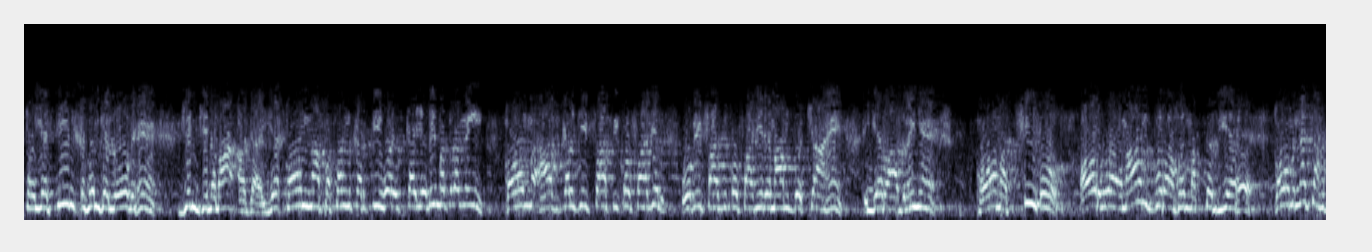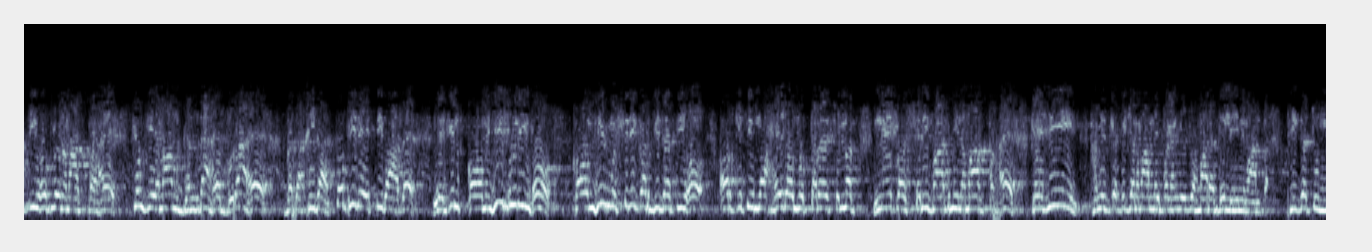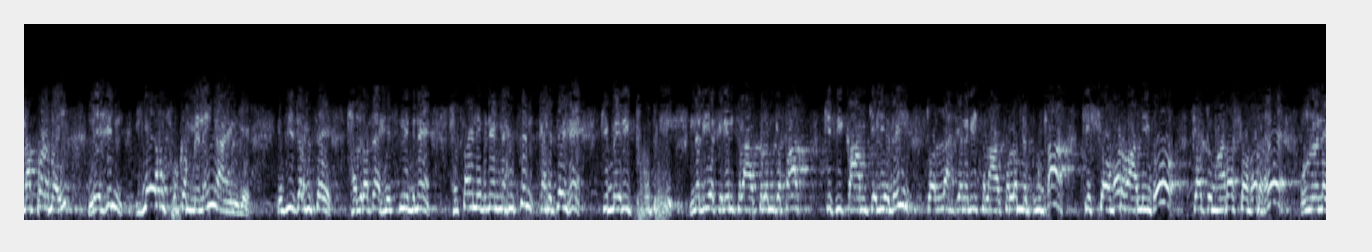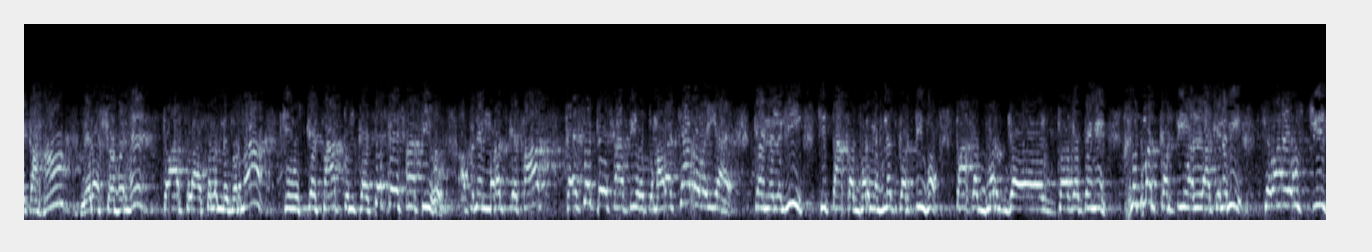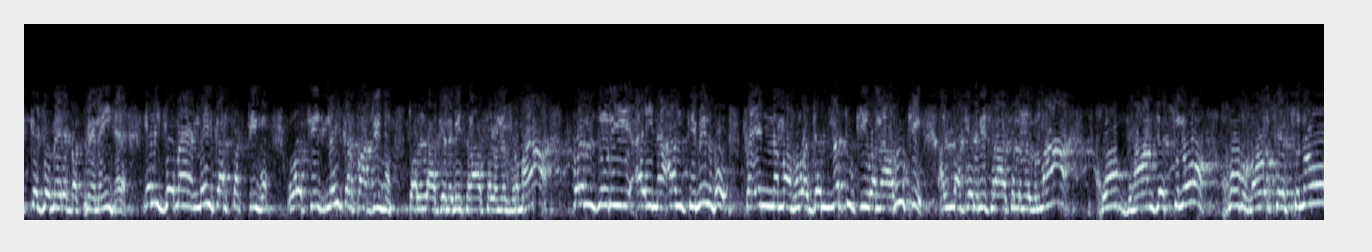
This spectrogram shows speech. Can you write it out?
تو یہ تین قسم کے لوگ ہیں جن کی نماز آ جائے۔ یہ قوم ناپسند کرتی ہو، اس کا یہ بھی مطلب نہیں۔ قوم آج کل کی فاسق و فاجر، وہ بھی فاسق و فاجر امام کو چاہیں، یہ بات نہیں ہے۔ قوم اچھی ہو اور وہ امام برا ہو مقصد یہ ہے۔ قوم نہ چاہتی ہو کہ نماز پڑھائے، کیونکہ امام گندا ہے، برا ہے، بدعقیدہ تو پھر ایسی بات ہے۔ لیکن قوم ہی بری ہو، قوم ہی مشرق اور بدتی ہو اور کسی معاہد اور متبع سنت، نیک اور شریف آدمی نماز پڑھائے کہ جی ہم اس کے پیچھے نماز نہیں پڑھیں گے تو ہمارا دل ہی نہیں مانتا۔ ٹھیک ہے، تو نہ پڑھ بھائی، لیکن یہ اس حکم میں نہیں آئیں گے۔ اسی طرح سے حضرت حسن ابن حسین ابن محسن کہتے ہیں کہ میری پھوپھی نبی کریم صلی اللہ علیہ وسلم کے پاس کسی کام کے لیے گئی تو اللہ کے نبی صلی اللہ علیہ وسلم نے پوچھا کہ شوہر والی ہو، کیا تمہارا شوہر ہے؟ انہوں نے کہا میرا شوہر ہے، تو آپ صلی اللہ علیہ وسلم نے فرمایا کہ اس کے ساتھ تم کیسے پیش آتی ہو؟ اپنے مرد کے ساتھ کیسے پیش آتی ہو؟ تمہارا کیا رویہ ہے؟ کہنے لگی کہ طاقت بھر محنت کرتی ہوں، طاقت بھر کیا کہتے ہیں، خدمت کرتی ہوں اللہ کے نبی، سوائے اس چیز کے جو میرے بس میں نہیں ہے یعنی جو میں نہیں کر سکتی ہوں، وہ چیز نہیں کر پاتی ہوں۔ تو اللہ کے نبی صلی اللہ علیہ وسلم نے فرمایا تنظری این انتمن ہو فإنما ہوا جنت کی کی اللہ کے نبی صلی اللہ علیہ وسلم نے فرمایا، خوب دھیان سے سنو، خوب غور سے سنو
